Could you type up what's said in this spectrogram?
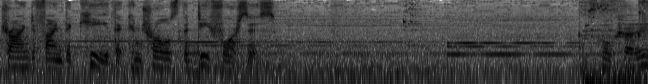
trying to find the key that controls the D-forces. Okay.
